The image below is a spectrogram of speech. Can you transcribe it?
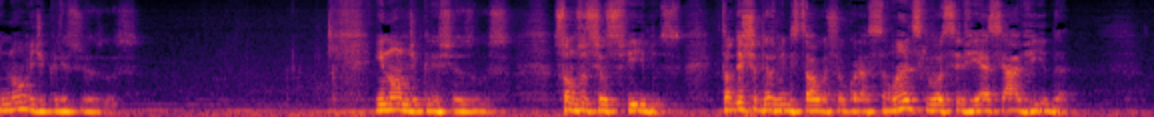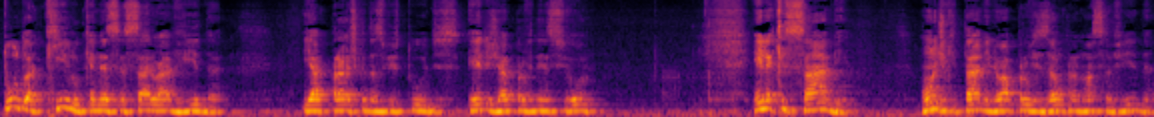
Em nome de Cristo Jesus. Em nome de Cristo Jesus. Somos os seus filhos. Então deixa Deus ministrar algo ao seu coração. Antes que você viesse à vida, tudo aquilo que é necessário à vida e à prática das virtudes, Ele já providenciou. Ele é que sabe Onde que está a melhor provisão para a nossa vida?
